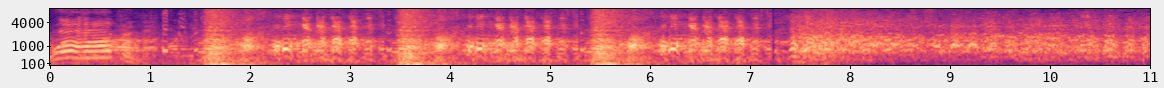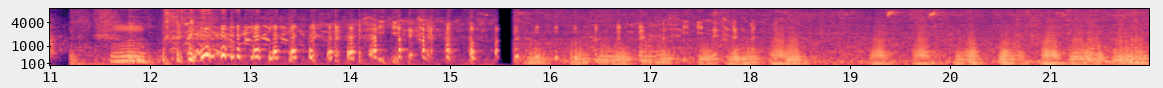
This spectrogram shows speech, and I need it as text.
What happened? Hmm. Hey,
